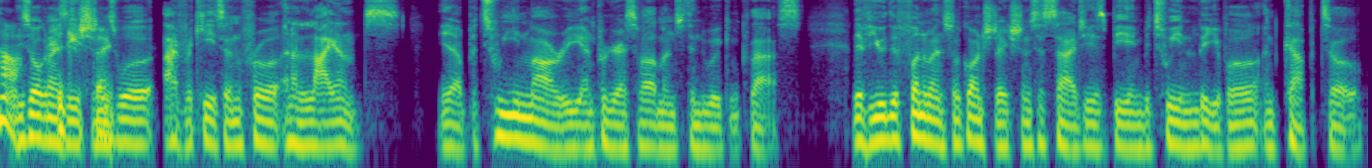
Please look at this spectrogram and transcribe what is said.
Huh, These organizations were advocating for an alliance yeah, between Maori and progressive elements within the working class. They view the fundamental contradiction in society as being between labor and capital,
